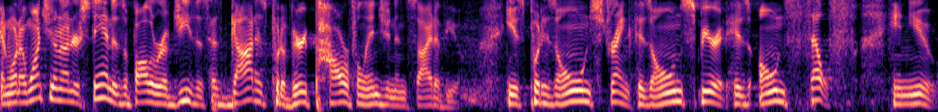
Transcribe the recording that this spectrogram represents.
And what I want you to understand as a follower of Jesus is God has put a very powerful engine inside of you. He has put his own strength, his own spirit, his own self in you.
